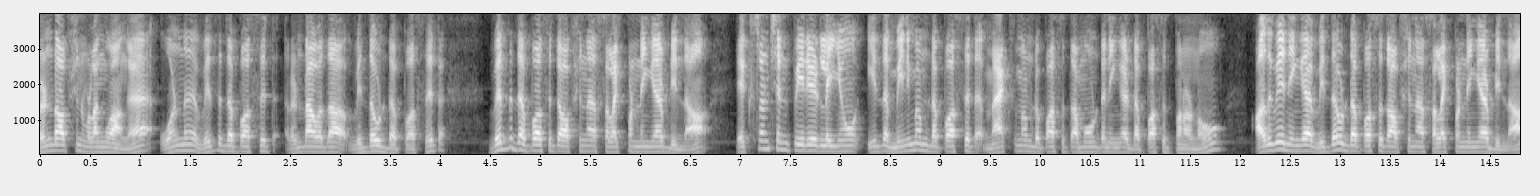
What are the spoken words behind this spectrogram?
ரெண்டு ஆப்ஷன் வழங்குவாங்க. ஒன்று வித் டெபாசிட் ரெண்டாவதாக வித்தவுட் டெபாசிட் வித் டெபாசிட் ஆப்ஷனை செலக்ட் பண்ணீங்க அப்படின்னா எக்ஸ்டென்ஷன் பீரியட்லையும் இந்த மினிமம் டெபாசிட் மேக்ஸிமம் டெபாசிட் அமௌண்ட்டை நீங்கள் டெபாசிட் பண்ணணும். அதுவே நீங்கள் வித்தவுட் டெபாசிட் ஆப்ஷனை செலக்ட் பண்ணீங்க அப்படின்னா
